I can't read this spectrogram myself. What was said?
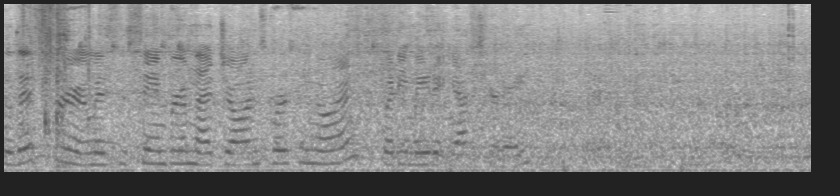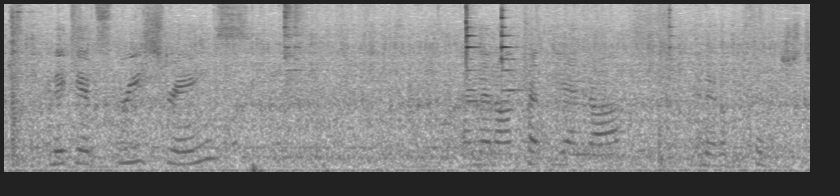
So this broom is the same broom that John's working on, but he made it yesterday. And it gets three strings, and then I'll cut the end off, and it'll be finished.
